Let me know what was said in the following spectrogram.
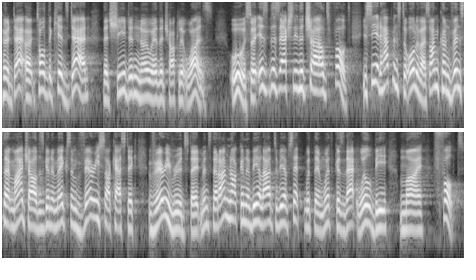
her dad, uh, told the kid's dad that she didn't know where the chocolate was. Ooh, so is this actually the child's fault? You see, it happens to all of us. I'm convinced that my child is going to make some very sarcastic, very rude statements that I'm not going to be allowed to be upset with them with because that will be my fault.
